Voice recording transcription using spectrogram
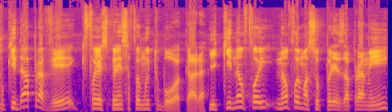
o que dá para ver que foi a experiência foi muito boa, cara. E que não foi, não foi uma surpresa para mim,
